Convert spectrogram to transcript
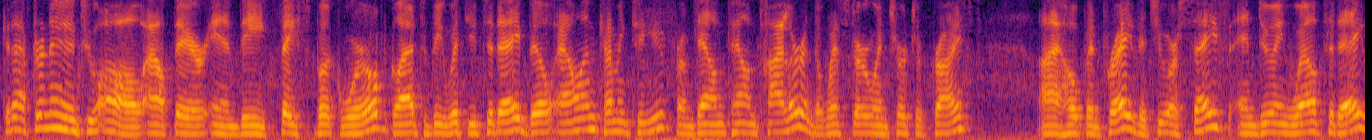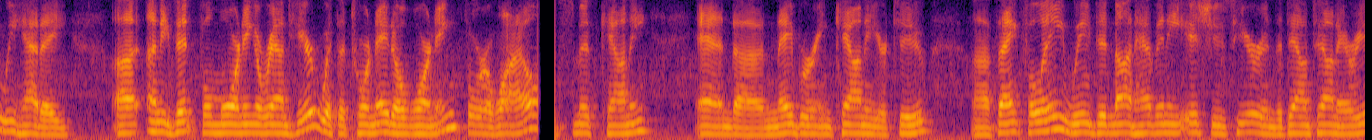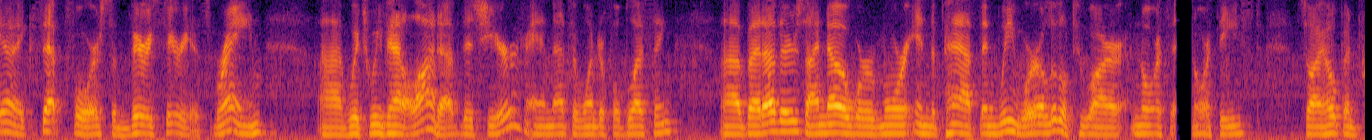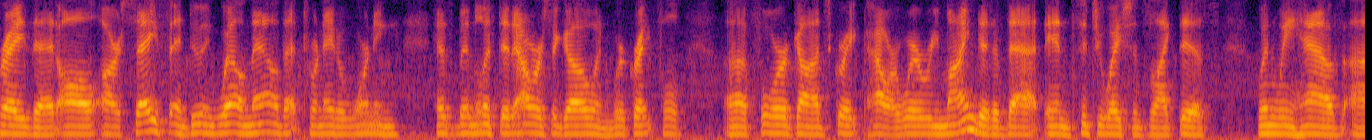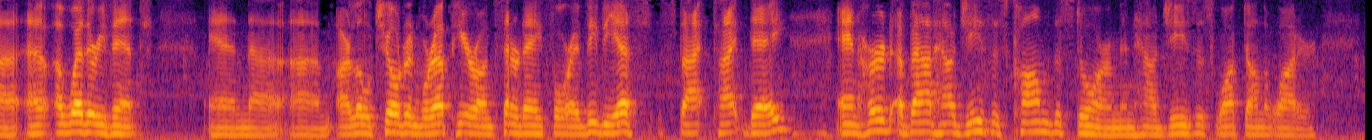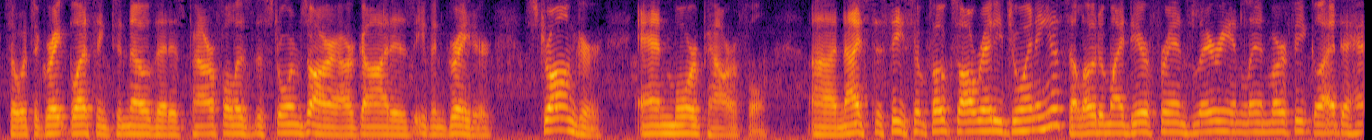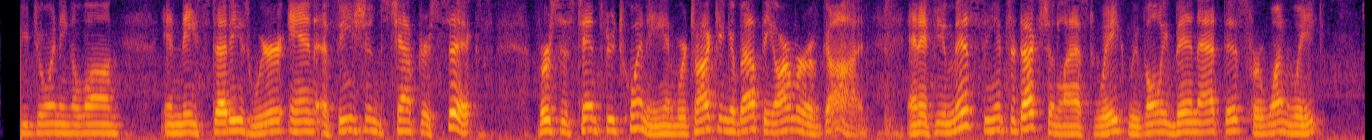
Good afternoon to all out there in the Facebook world. Glad to be with you today. Bill Allen coming to you from downtown Tyler in the West Erwin Church of Christ. I hope and pray that you are safe and doing well today. We had a uh, uneventful morning around here with a tornado warning for a while in Smith County and a neighboring county or two. Uh, thankfully, we did not have any issues here in the downtown area except for some very serious rain, uh, which we've had a lot of this year, and that's a wonderful blessing. Uh, but others I know were more in the path than we were, a little to our north and northeast. So I hope and pray that all are safe and doing well now. That tornado warning has been lifted hours ago, and we're grateful uh, for God's great power. We're reminded of that in situations like this when we have uh, a, a, weather event. And uh, um, our little children were up here on Saturday for a VBS type day and heard about how Jesus calmed the storm and how Jesus walked on the water. So it's a great blessing to know that as powerful as the storms are, our God is even greater, stronger, and more powerful. Uh, nice to see some folks already joining us. Hello to my dear friends Larry and Lynn Murphy. Glad to have you joining along in these studies. We're in Ephesians chapter 6, verses 10 through 20, and we're talking about the armor of God. And if you missed the introduction last week, we've only been at this for one week.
